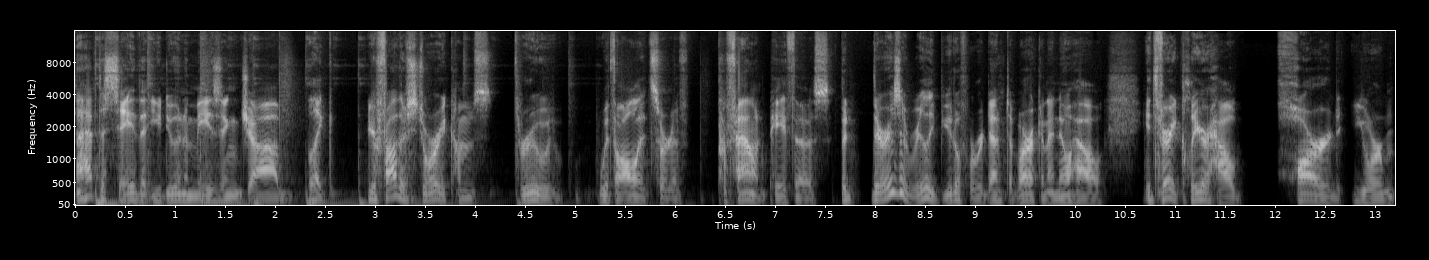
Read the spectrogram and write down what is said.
I have to say that you do an amazing job. Like your father's story comes through with all its sort of profound pathos, but there is a really beautiful redemptive arc. And I know how it's very clear how hard your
